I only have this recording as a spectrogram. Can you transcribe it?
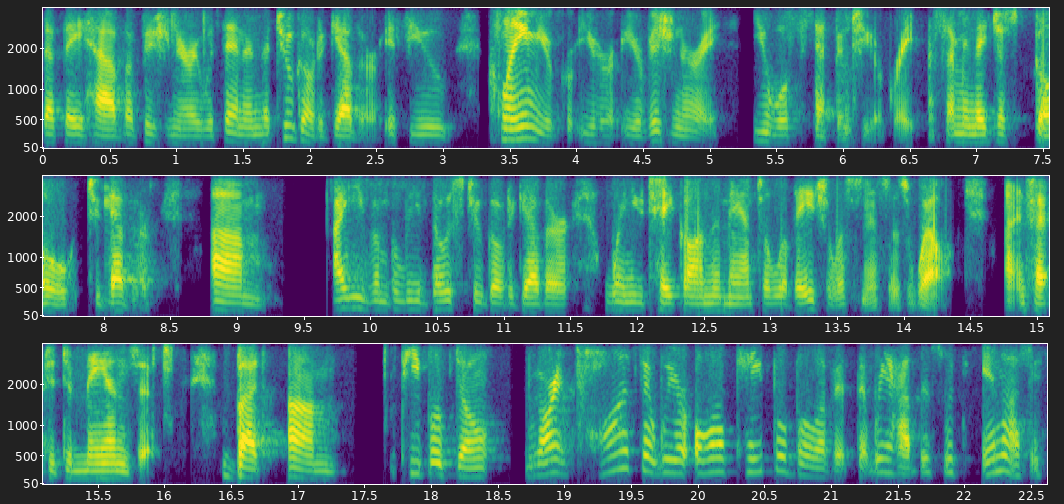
that they have a visionary within, and the two go together. If you claim your your, you're visionary, you will step into your greatness. I mean, they just go together. Um, I even believe those two go together when you take on the mantle of agelessness as well. Uh, in fact, it demands it. But um, people don't we aren't taught that we are all capable of it, that we have this within us. It's,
